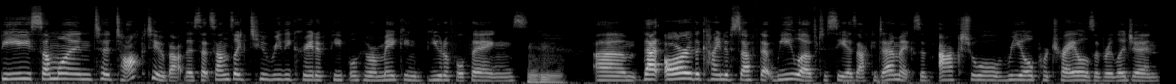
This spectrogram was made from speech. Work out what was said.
be someone to talk to about this that sounds like two really creative people who are making beautiful things mm-hmm. um, that are the kind of stuff that we love to see as academics of actual real portrayals of religion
